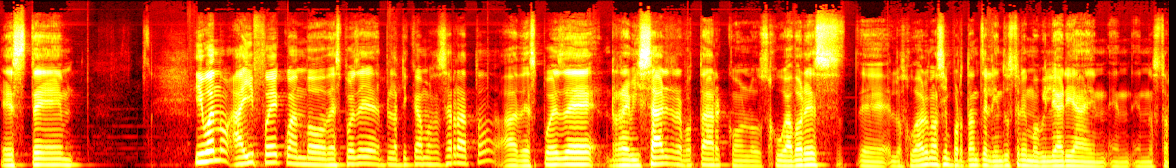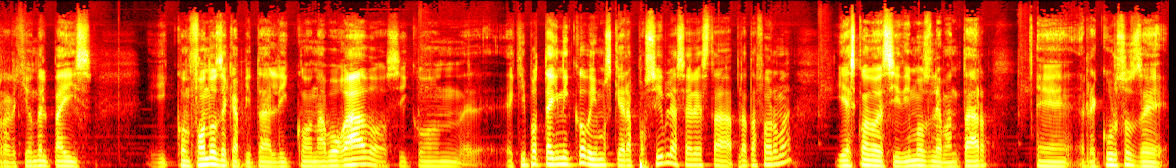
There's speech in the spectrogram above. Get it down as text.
Este. Y bueno, ahí fue cuando después de, platicamos hace rato, ah, después de revisar y rebotar con los jugadores, eh, los jugadores más importantes de la industria inmobiliaria en, en, nuestra región del país, y con fondos de capital, y con abogados, y con eh, equipo técnico, vimos que era posible hacer esta plataforma, y es cuando decidimos levantar eh, recursos de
